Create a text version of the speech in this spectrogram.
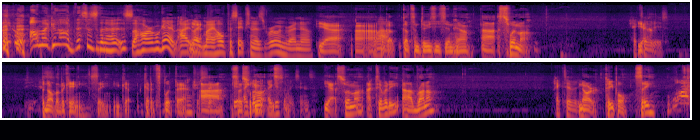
People. Oh my God. This is the. This is a horrible game. I like my whole perception is ruined right now. Yeah, uh, I've got, got some doozies in here. Uh, swimmer, Activities. but not the bikini. See, you get get it split there. Interesting. Uh, Yeah, so I, swimmer, guess, I guess it makes sense. yeah, swimmer activity. Uh, runner, Activity. no, people. See, What?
